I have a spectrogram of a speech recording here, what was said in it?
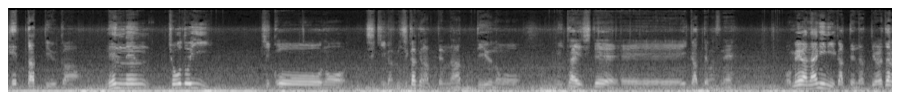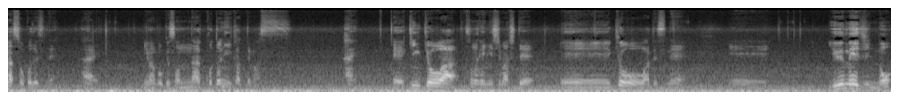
減ったっていうか、年々ちょうどいい気候の時期が短くなってんなっていうのを、に対して、えー、怒ってますね。おめえは何に怒ってんだって言われたらそこですね。はい。今僕そんなことに怒ってます。はい、えー、近況はその辺にしまして、えー、今日はですね、えー、有名人の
